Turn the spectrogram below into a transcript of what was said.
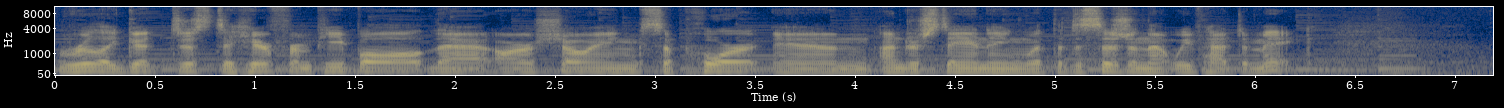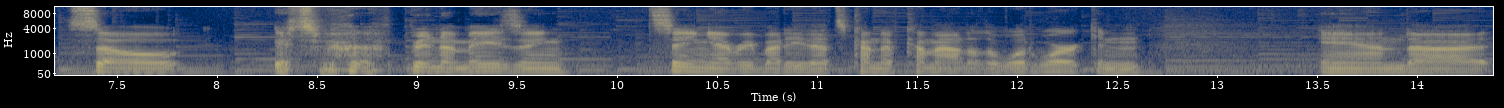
really good just to hear from people that are showing support and understanding with the decision that we've had to make. So it's been amazing seeing everybody that's kind of come out of the woodwork and and uh,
